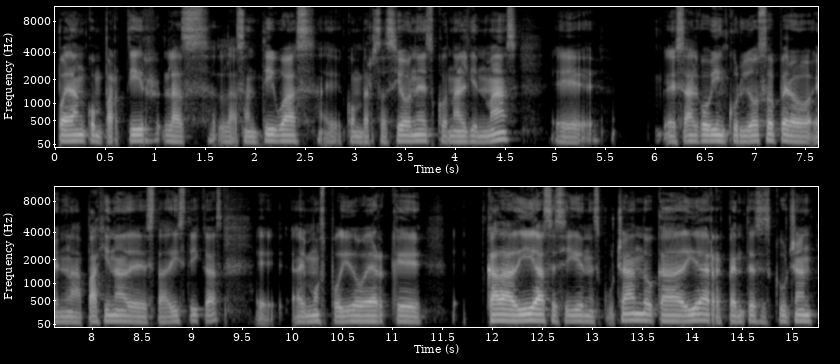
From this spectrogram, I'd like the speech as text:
puedan compartir las, las antiguas eh, conversaciones con alguien más. es algo bien curioso, pero en la página de estadísticas hemos podido ver que cada día se siguen escuchando, cada día de repente se escuchan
